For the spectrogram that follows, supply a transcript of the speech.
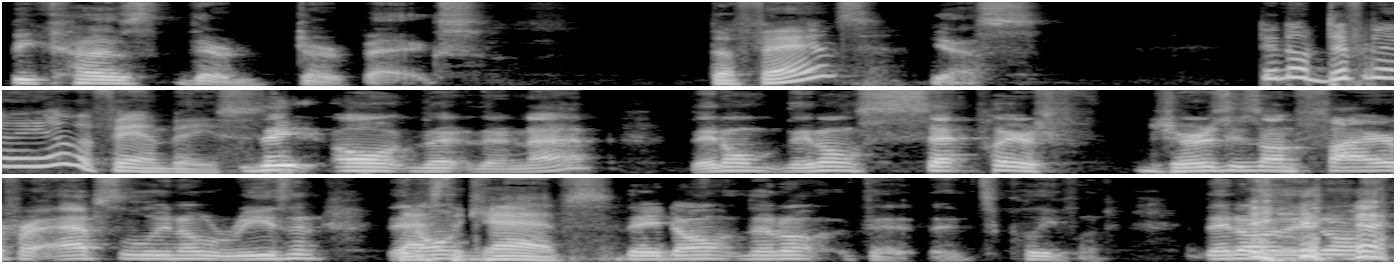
because they're dirtbags. The fans? Yes. They're no different than any other fan base. They oh they're, they're not. They don't they don't set players jerseys on fire for absolutely no reason. They That's don't, the Cavs. They don't. They don't. It's Cleveland. They don't. They don't.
